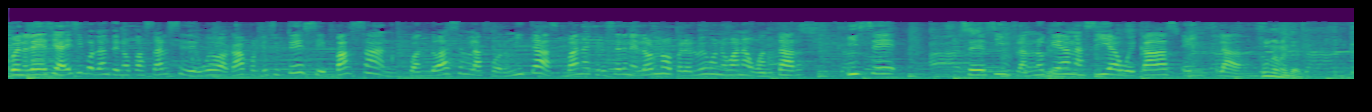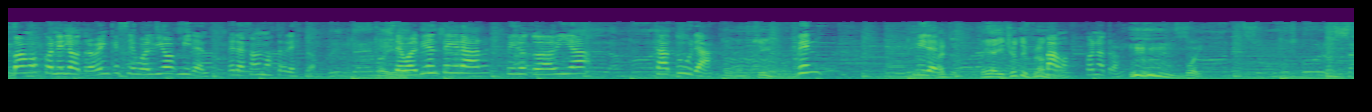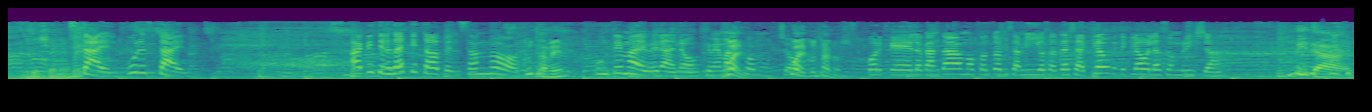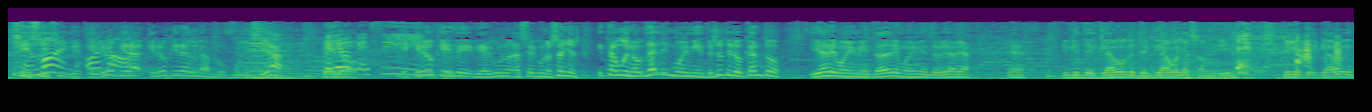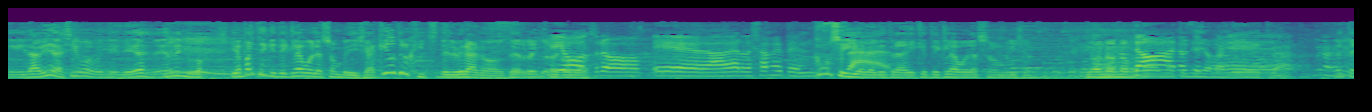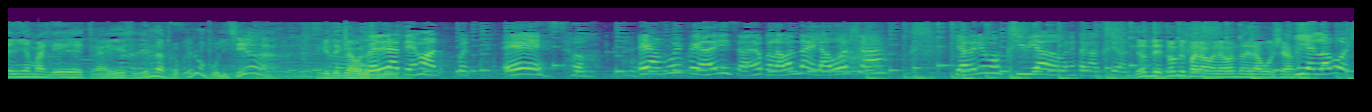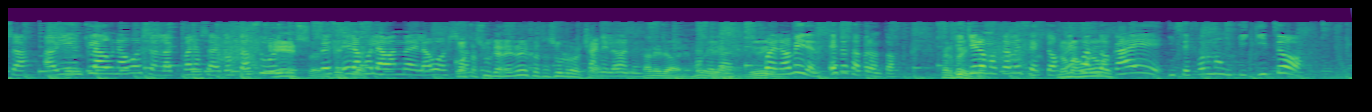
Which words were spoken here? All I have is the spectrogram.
Bueno, le decía, es importante no pasarse de huevo acá, porque si ustedes se pasan, cuando hacen las formitas, van a crecer en el horno, pero luego no van a aguantar y se, se desinflan, no Bien. quedan así ahuecadas e infladas. Fundamental. Vamos con el otro, ven que se volvió, miren, espera, déjame mostrar esto. Estoy Se bien. volvió a integrar, pero todavía está dura. Sí. Ven, miren, yo estoy pronto. vamos, con otro. Voy. ¿Eh? Style, puro style. Ah, Cristian, ¿sabes qué estaba pensando? Escúchame. Un tema de verano que me ¿Cuál? marcó mucho. ¿Cuál? Contanos. Porque lo cantábamos con todos mis amigos atrás allá. Clavo que te clavo la sombrilla. Mira, sí, sí, sí, Temón, que, que ¿o creo, no? que era, creo que era de una publicidad. Creo que sí. eh, Creo que es de, de algunos, hace algunos años. Está bueno, dale el movimiento. Yo te lo canto y dale movimiento, dale movimiento. Mirá, mirá. Y que te clavo, que te clavo la sombrilla. Y que te clavo, que te Está bien, así vos le, le das, es rítmico. Y aparte que te clavo la sombrilla, ¿qué otros hits del verano te ¿Qué recordás? otro? Eh, a ver, déjame pensar. ¿Cómo seguía la letra de que te clavo la sombrilla? No, no, no, no, No, tenía más letra. No tenía más letra ese. Era una, era una publicidad. Que te clavo la Pero era temón. Bueno, eso. Era muy pegadiza, ¿no? Con la banda de la boya. Que habríamos chiviado con esta canción. ¿De dónde, dónde paraba la banda de la boya? Y en la boya, había anclado una boya en la playa de Costa Azul. Eso, Entonces éramos la banda de la boya. Costa Azul Canelones, Costa Azul Rocha. Canelones. Canelones, muy Canelones. bien. Bueno, miren, esto está pronto. Perfecto. Y quiero mostrarles esto. ¿No ¿Ves cuando huevos? cae y se forma un piquito?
